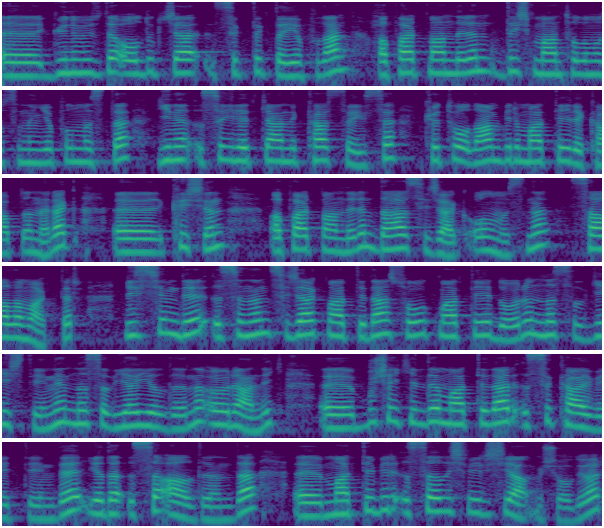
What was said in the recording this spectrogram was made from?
e, günümüzde oldukça sıklıkla yapılan apartmanların dış mantolamasının yapılması da yine ısı iletkenlik kat sayısı kötü olan bir maddeyle kaplanarak e, kışın apartmanların daha sıcak olmasını sağlamaktır. Biz şimdi ısının sıcak maddeden soğuk maddeye doğru nasıl geçtiğini, nasıl yayıldığını öğrendik. E, bu şekilde maddeler ısı kaybettiğinde ya da ısı aldığında e, madde bir ısı alışverişi yapmış oluyor.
